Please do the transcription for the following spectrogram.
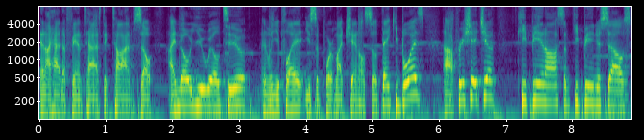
and I had a fantastic time. So I know you will too. And when you play it, you support my channel. So thank you, boys. I appreciate you. Keep being awesome. Keep being yourselves.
